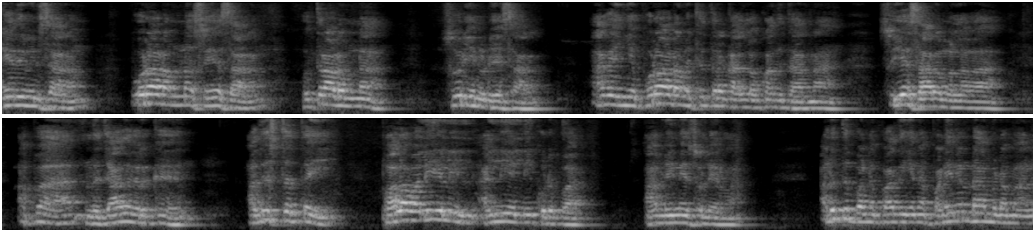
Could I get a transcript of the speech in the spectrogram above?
கேதுவின் சாரம் பூராடம்னா சுயசாரம் உத்திராடம்னா சூரியனுடைய சாரம். ஆக இங்கே புராட நட்சத்திர காலில் உட்காந்துட்டாருன்னா சுயசாரம் அல்லவா? அப்போ இந்த ஜாதகருக்கு அதிர்ஷ்டத்தை பல வழிகளில் அள்ளி அள்ளி கொடுப்பார் அப்படின்னே சொல்லிடலாம். அடுத்து பண்ண பார்த்தீங்கன்னா பன்னிரெண்டாம் இடமான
